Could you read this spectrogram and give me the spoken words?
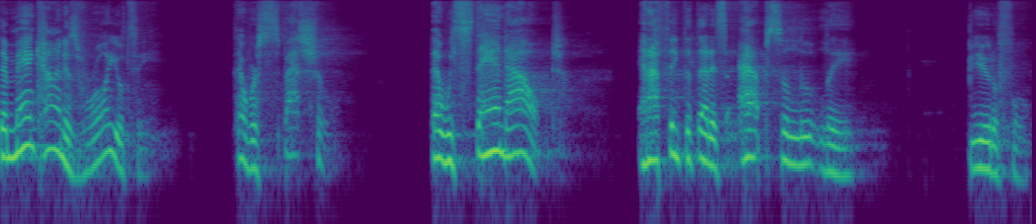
that mankind is royalty, that we're special, that we stand out. And I think that that is absolutely beautiful.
